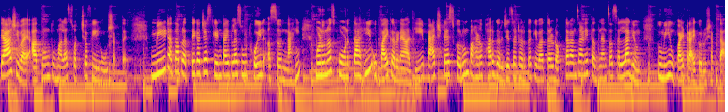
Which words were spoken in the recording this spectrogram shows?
त्याशिवाय आतून तुम्हाला स्वच्छ फील होऊ शकतंय. मीठ आता प्रत्येकाच्या स्किन टाईपला सूट होईल असं नाही. म्हणूनच कोणताही उपाय करण्याआधी पॅच टेस्ट करून पाहणं फार गरजेचं ठरतं किंवा तर डॉक्टरांचा आणि तज्ज्ञांचा सल्ला घेऊन तुम्हीही उपाय ट्राय करू शकता.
